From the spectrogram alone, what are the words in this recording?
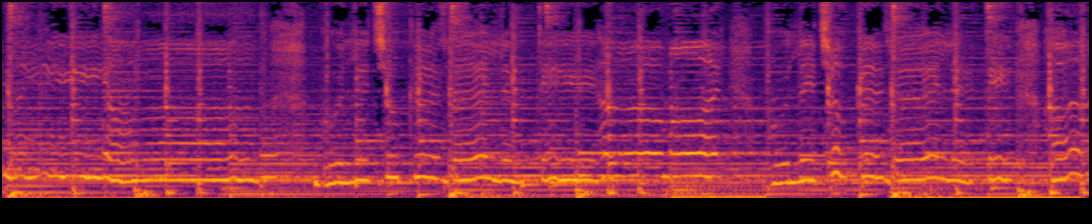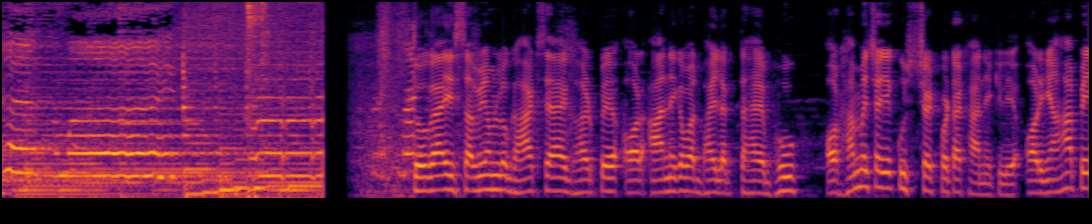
मैया। भूल चुक गलती हमार भूल चुक गलती हमार तो गाइस सभी हम लोग घाट से आए, घर पे, और आने के बाद भाई लगता है भूख। और हमें चाहिए कुछ चटपटा खाने के लिए। और यहाँ पे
